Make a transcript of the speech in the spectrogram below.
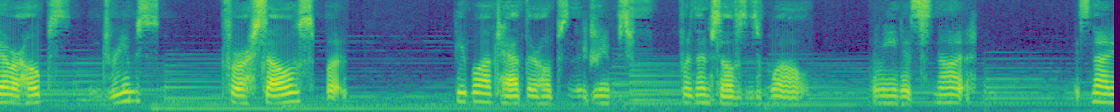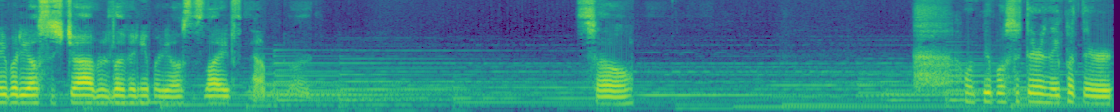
have our hopes and dreams for ourselves, but people have to have their hopes and their dreams for themselves as well. I mean, it's not it's not anybody else's job to live anybody else's life in that regard. So when people sit there and they put their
